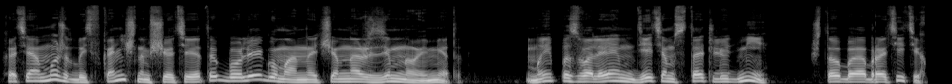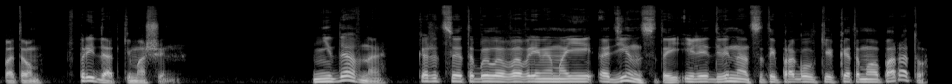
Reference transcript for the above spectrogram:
хотя, может быть, в конечном счете это более гуманно, чем наш земной метод. Мы позволяем детям стать людьми, чтобы обратить их потом придатки машин. Недавно, кажется, это было во время моей одиннадцатой или двенадцатой прогулки к этому аппарату,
